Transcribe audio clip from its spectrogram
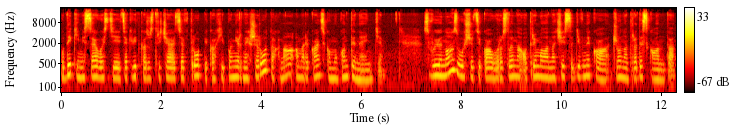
У дикій місцевості ця квітка зустрічається в тропіках і помірних широтах на американському континенті. Свою назву, що цікаво, рослина отримала на честь садівника Джона Традисканта,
